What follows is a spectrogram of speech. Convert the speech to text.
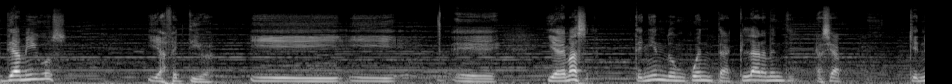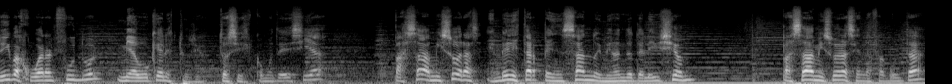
de amigos y afectiva. Y, y, eh, y además, teniendo en cuenta claramente, o sea, que no iba a jugar al fútbol, me aboqué al estudio. Entonces, como te decía, pasaba mis horas, en vez de estar pensando y mirando televisión, pasaba mis horas en la facultad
